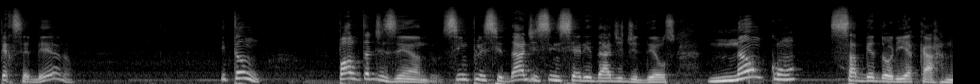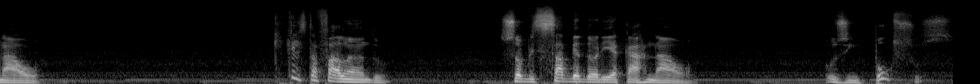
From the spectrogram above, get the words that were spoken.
Perceberam? Então, Paulo está dizendo simplicidade e sinceridade de Deus, não com sabedoria carnal. O que, que ele está falando? sobre sabedoria carnal? Os impulsos?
